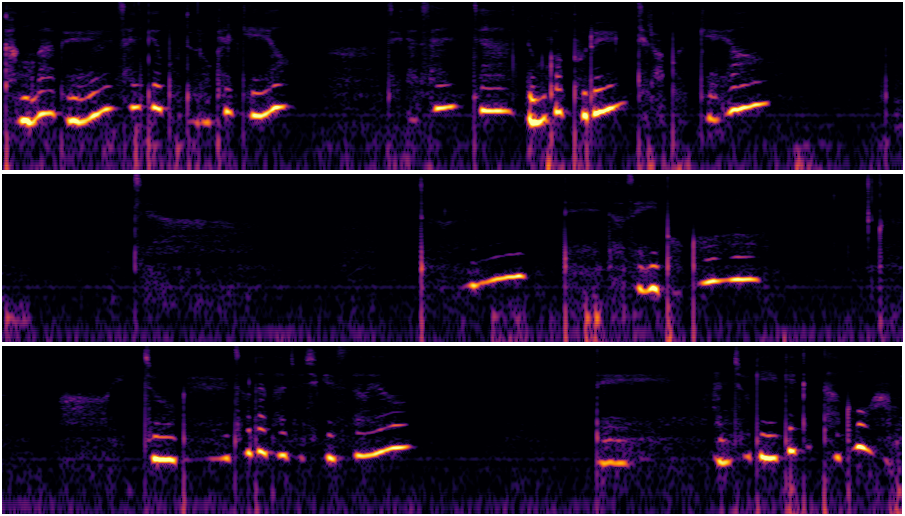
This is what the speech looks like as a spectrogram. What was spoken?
각막을 살펴보도록 할게요. 제가 살짝 눈꺼풀을 들어볼게요. 자, 눈, 네, 자세히 보고, 아, 이쪽을 쳐다봐 주시겠어요? 네, 안쪽이 깨끗하고 아무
